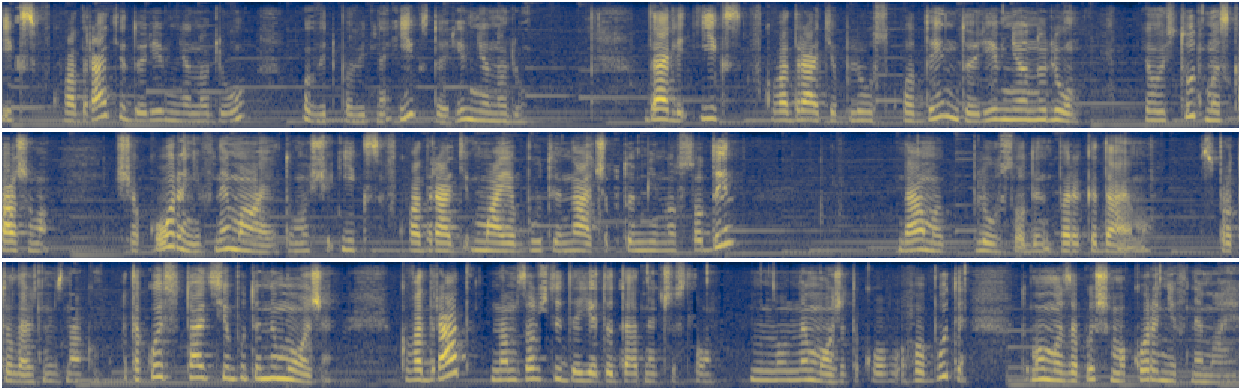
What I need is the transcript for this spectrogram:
х в квадраті дорівнює 0, у відповідь на х дорівнює 0. Далі х в квадраті плюс 1 дорівнює 0. І ось тут ми скажемо, що коренів немає, тому що х в квадраті має бути начебто мінус 1. Да, Ми плюс 1 перекидаємо з протилежним знаком. А такої ситуації бути не може. Квадрат нам завжди дає додатне число. Ну, не може такого бути, тому ми запишемо коренів немає.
